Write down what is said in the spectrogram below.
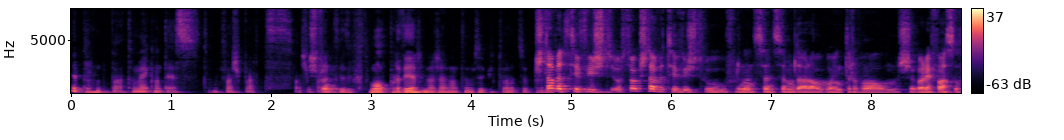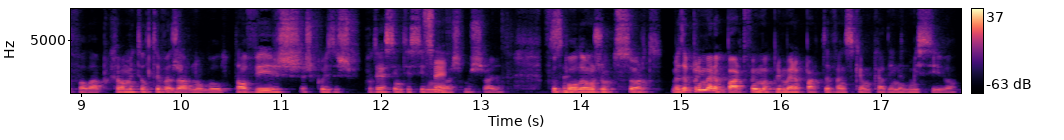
É, pronto, pá, também acontece, também faz parte, faz mas parte do futebol perder, nós já não estamos habituados a gostava de ter visto, Eu só gostava de ter visto o Fernando Santos a mudar algo ao intervalo, mas agora é fácil falar, porque realmente ele teve azar no gol. Talvez as coisas pudessem ter sido melhores, mas olha, futebol sim. é um jogo de sorte. Mas a primeira parte foi uma primeira parte de avanço que é um bocado inadmissível.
